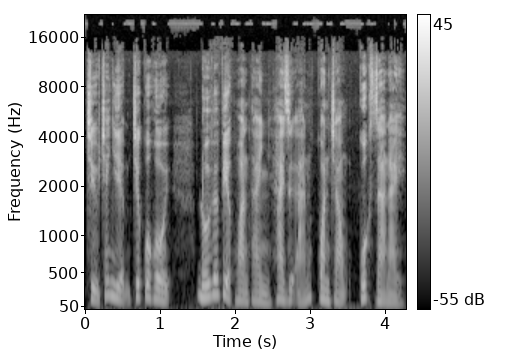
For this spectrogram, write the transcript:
chịu trách nhiệm trước Quốc hội đối với việc hoàn thành hai dự án quan trọng quốc gia này.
